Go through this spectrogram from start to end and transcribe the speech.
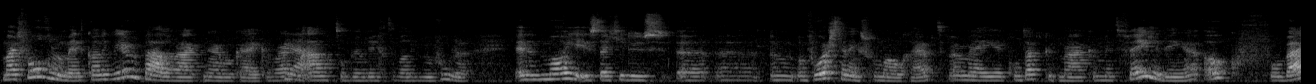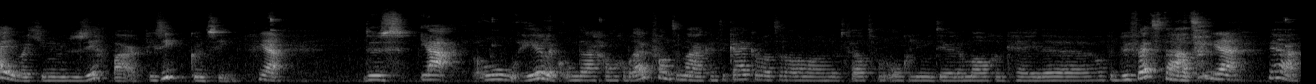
Maar het volgende moment kan ik weer bepalen waar ik naar wil kijken. Waar ik mijn aandacht op wil richten, wat ik wil voelen. En het mooie is dat je dus eh, eh, een, een voorstellingsvermogen hebt. Waarmee je contact kunt maken met vele dingen. Ook voorbij wat je nu zichtbaar, fysiek kunt zien. ja, Dus ja, hoe heerlijk om daar gewoon gebruik van te maken. En te kijken wat er allemaal in het veld van ongelimiteerde mogelijkheden op het buffet staat. ja, Ja,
